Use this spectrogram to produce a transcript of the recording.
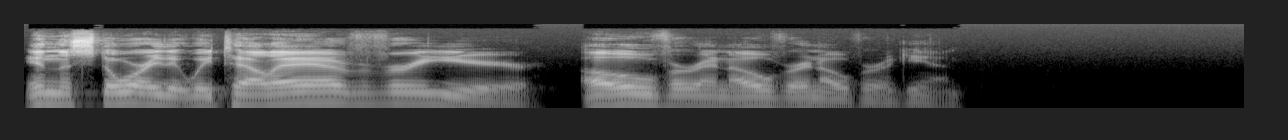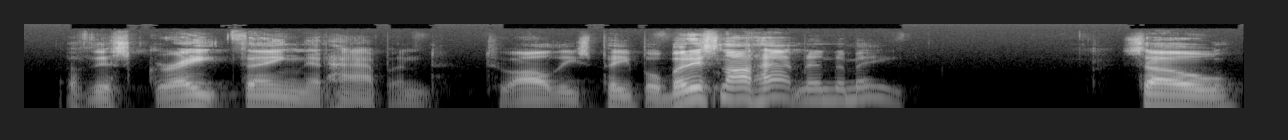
in the story that we tell every year, over and over and over again, of this great thing that happened to all these people. But it's not happening to me. So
